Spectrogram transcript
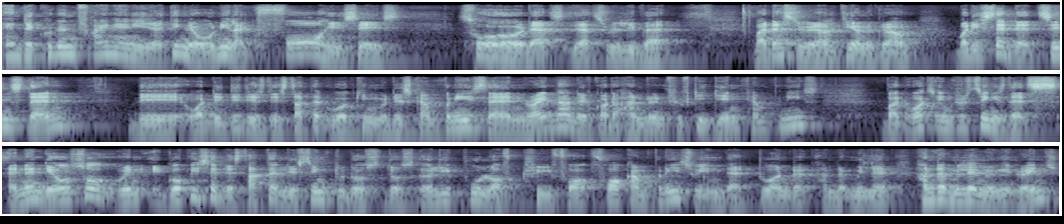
and they couldn't find any. I think there were only like four, he says. So that's that's really bad. But that's the reality on the ground. But he said that since then, they what they did is they started working with these companies, and right now they've got 150 gain companies. But what's interesting is that, and then they also, when Gopi said they started listening to those those early pool of three, four, four companies in that 200, 100 million, 100 million ringgit range.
